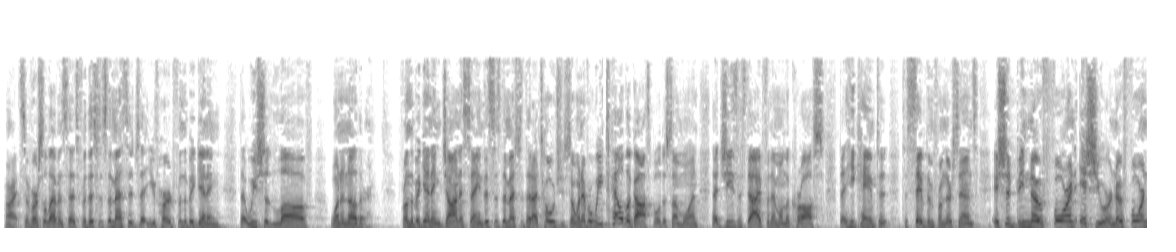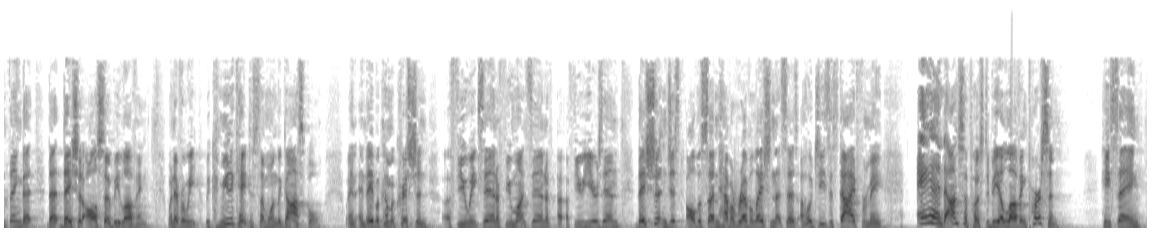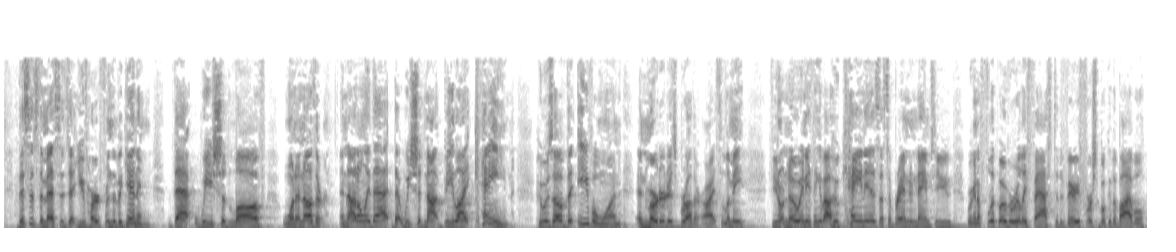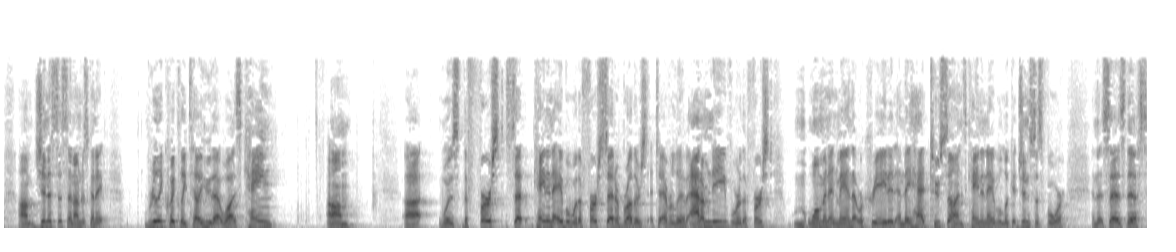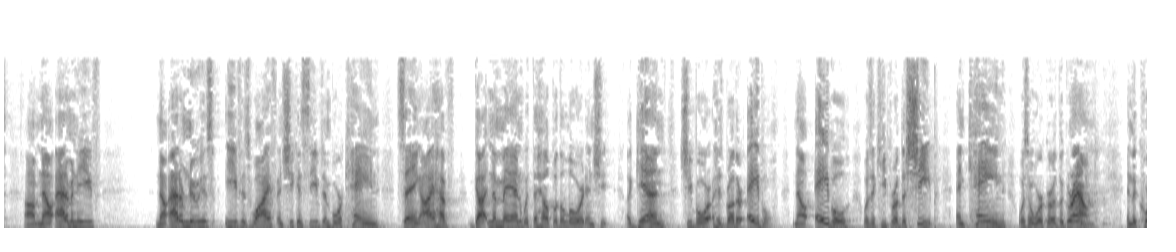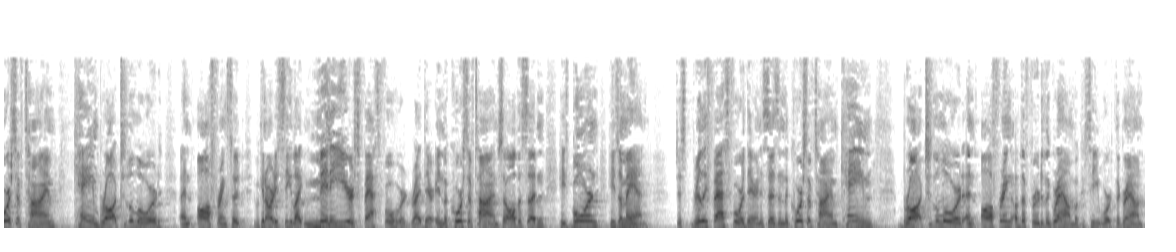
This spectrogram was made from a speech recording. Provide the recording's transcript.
All right, so verse 11 says, For this is the message that you've heard from the beginning, that we should love one another. From the beginning, John is saying, This is the message that I told you. So whenever we tell the gospel to someone that Jesus died for them on the cross, that he came to, to save them from their sins, it should be no foreign issue or no foreign thing that, that they should also be loving. Whenever we, we communicate to someone the gospel, and, and they become a Christian a few weeks in, a few months in, a, a few years in, they shouldn't just all of a sudden have a revelation that says, Oh, Jesus died for me, and I'm supposed to be a loving person. He's saying, this is the message that you've heard from the beginning, that we should love one another. And not only that, that we should not be like Cain, who was of the evil one and murdered his brother. Alright, so let me, if you don't know anything about who Cain is, that's a brand new name to you. We're going to flip over really fast to the very first book of the Bible, um, Genesis, and I'm just going to really quickly tell you who that was. Cain, um, uh, was the first set, Cain and Abel were the first set of brothers to ever live. Adam and Eve were the first woman and man that were created, and they had two sons, Cain and Abel. Look at Genesis 4, and it says this. Um, now Adam and Eve, now Adam knew his, Eve, his wife, and she conceived and bore Cain, saying, I have gotten a man with the help of the Lord. And she, again, she bore his brother Abel. Now Abel was a keeper of the sheep, and Cain was a worker of the ground. In the course of time, Cain brought to the Lord an offering. So we can already see like many years fast forward right there in the course of time. So all of a sudden, he's born, he's a man. Just really fast forward there. And it says, in the course of time, Cain brought to the Lord an offering of the fruit of the ground because he worked the ground.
